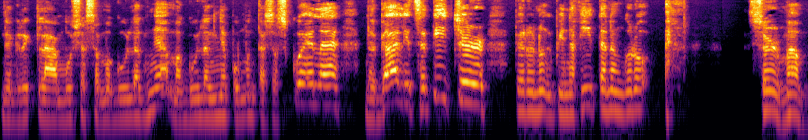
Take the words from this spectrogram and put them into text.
Nagreklamo siya sa magulang niya, magulang niya pumunta sa eskwela, nagalit sa teacher, pero nung ipinakita ng guro, Sir, ma'am,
